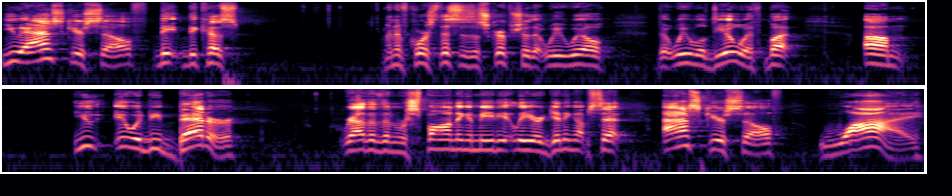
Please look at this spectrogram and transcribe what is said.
you ask yourself, because, and of course, this is a scripture that we will that we will deal with, but um, you it would be better rather than responding immediately or getting upset. Ask yourself, why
